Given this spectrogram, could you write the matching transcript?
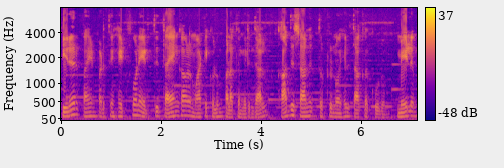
பிறர் பயன்படுத்தும் ஹெட்ஃபோனை எடுத்து தயங்காமல் மாட்டிக்கொள்ளும் பழக்கம் இருந்தால் காது சார்ந்த தொற்று நோய்கள் தாக்கக்கூடும். மேலும்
